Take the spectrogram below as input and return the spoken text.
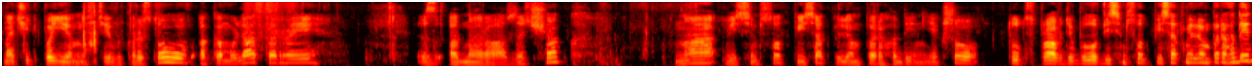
Значить, поємності. Використовував акумулятори з одноразочок на 850 мАч. Якщо тут справді було 850 мАч,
